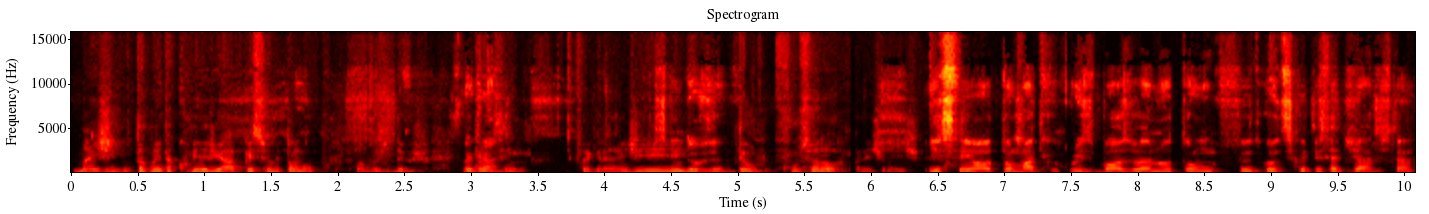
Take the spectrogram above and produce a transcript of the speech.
Imagina o tamanho da comida de rabo que esse homem tomou, pelo amor de Deus. Foi então, grande. Assim, foi grande e Sem dúvida. Deu, funcionou, aparentemente. E sem automático, o Chris Boswell anotou um field goal de 57 jardas, tá?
